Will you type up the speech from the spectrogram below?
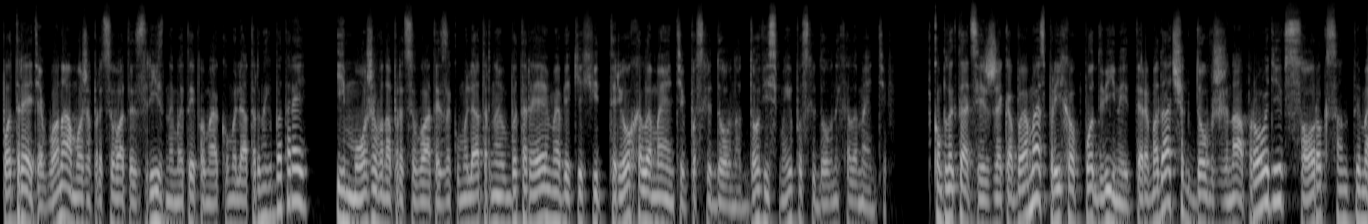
По-третє, вона може працювати з різними типами акумуляторних батарей, і може вона працювати з акумуляторними батареями, в яких від трьох елементів послідовно до вісьми послідовних елементів. Комплектації ЖК БМС приїхав подвійний термодатчик довжина проводів 40 см.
